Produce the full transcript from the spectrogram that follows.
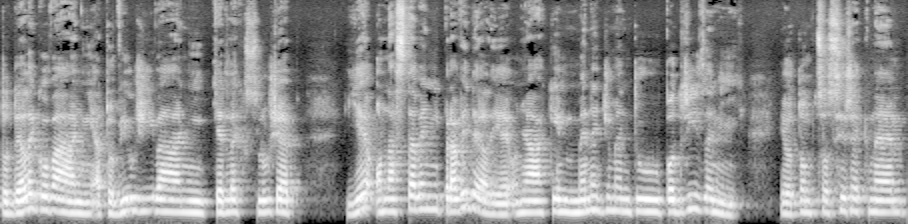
to delegování a to využívání těchto služeb je o nastavení pravidel, je o nějakým managementu podřízených, je o tom, co si řekneme,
